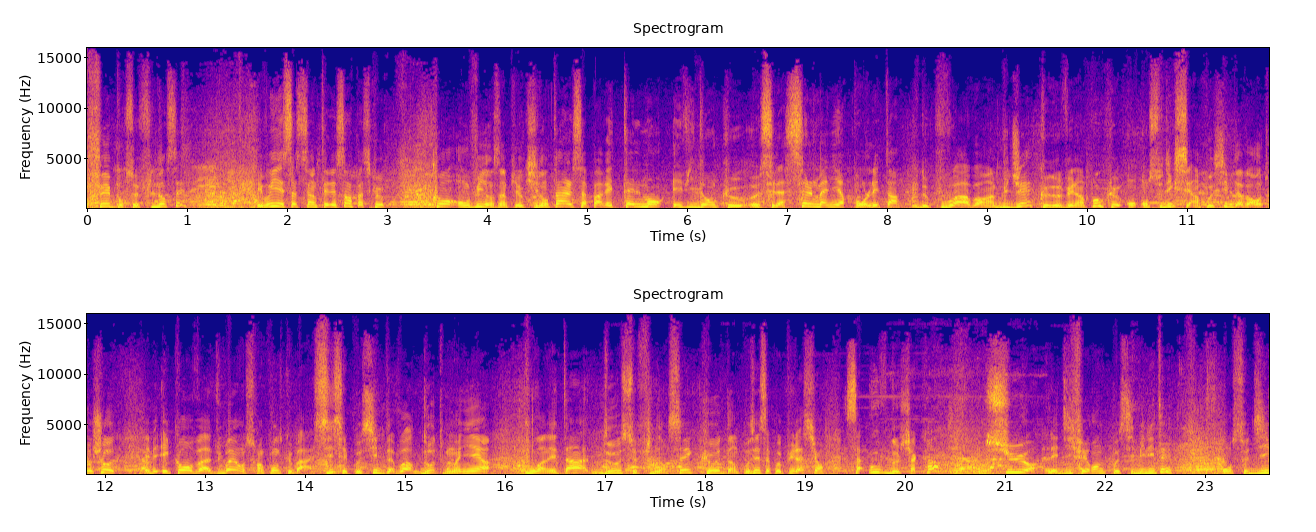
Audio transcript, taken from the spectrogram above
fait pour se financer. Et vous voyez, ça c'est intéressant parce que quand on vit dans un pays occidental, ça paraît tellement évident que euh, c'est la seule manière pour l'État de pouvoir avoir un budget que de lever l'impôt qu'on on se dit que c'est impossible d'avoir autre chose. Et, et, quand on va à Dubaï, on se rend compte que bah si c'est possible d'avoir d'autres manières pour un État de se financer que d'imposer sa population. Ça ouvre nos chakras sur les différentes possibilités. On se dit,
